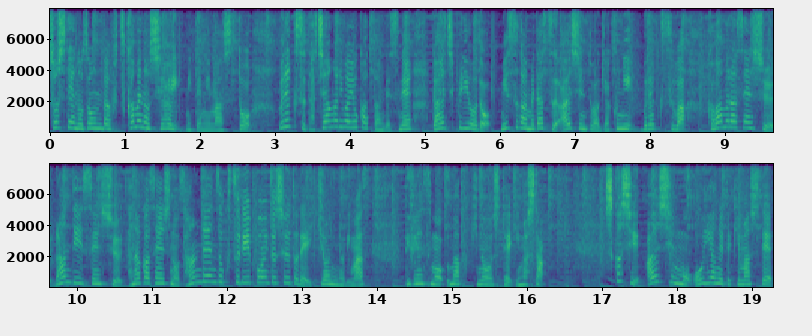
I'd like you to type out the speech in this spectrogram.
そして臨んだ2日目の試合見てみますとブレックス立ち上がりは良かったんですね。第1ピリオドミスが目立つアイシンとは逆にブレックスは河村選手ランディ選手田中選手の3連続スリーポイントシュートで勢いに乗ります。ディフェンスもうまく機能していました。しかしアイシンも追い上げてきまして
